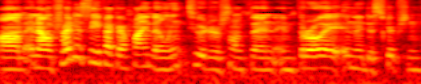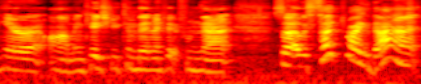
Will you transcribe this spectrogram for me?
Um, and I'll try to see if I can find the link to it or something and throw it in the description here um, in case you can benefit from that. So I was touched by that.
